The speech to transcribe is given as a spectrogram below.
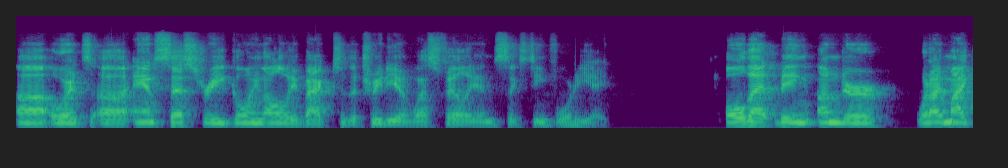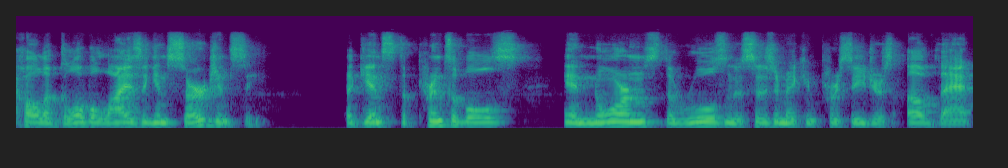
uh, or its uh, ancestry going all the way back to the Treaty of Westphalia in 1648. All that being under what I might call a globalizing insurgency against the principles and norms, the rules and decision-making procedures of that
